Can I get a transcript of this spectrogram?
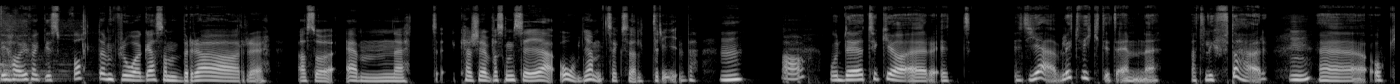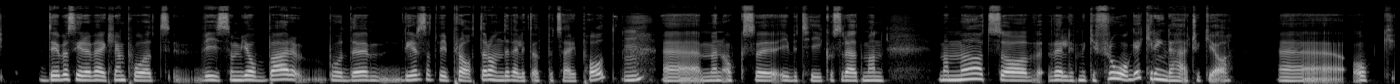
Vi har ju faktiskt fått en fråga som berör alltså ämnet kanske vad ska man säga, ojämnt sexuellt driv. Mm. Ja. Och det tycker jag är ett, ett jävligt viktigt ämne att lyfta här. Mm. Eh, och det baserar verkligen på att vi som jobbar, både dels att vi pratar om det väldigt öppet så här i podd, Mm. eh, men också i butik och sådär, att man, man möts av väldigt mycket frågor kring det här tycker jag. Eh, och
